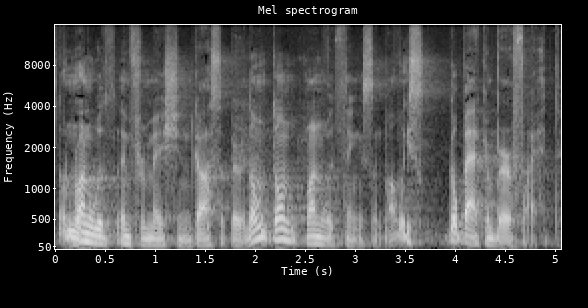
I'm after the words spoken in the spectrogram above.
Don't run with information, gossip, don't, don't run with things, and always go back and verify it.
